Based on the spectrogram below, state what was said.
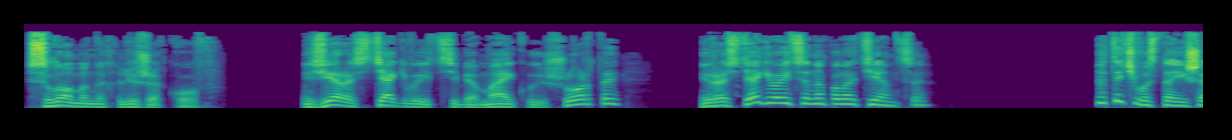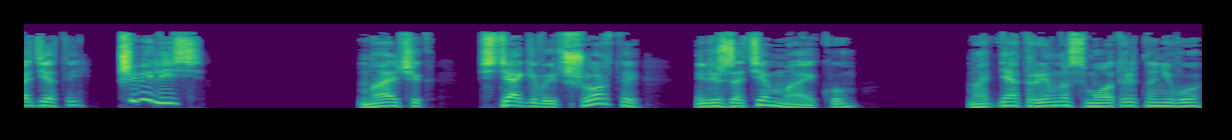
сломанных лежаков. Зера стягивает с себя майку и шорты и растягивается на полотенце. «А ты чего стоишь одетый? Шевелись!» Мальчик стягивает шорты и лишь затем майку. Мать неотрывно смотрит на него,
